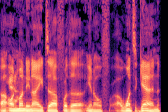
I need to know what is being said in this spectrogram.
uh, yeah. on Monday night uh, for the you know uh, once again.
